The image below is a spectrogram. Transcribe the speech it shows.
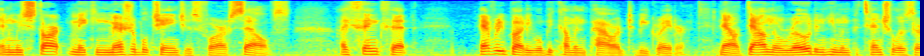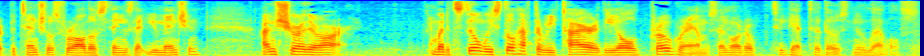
and we start making measurable changes for ourselves, I think that everybody will become empowered to be greater. Now, down the road in human potential, is there potentials for all those things that you mentioned? I'm sure there are. But it's still, we still have to retire the old programs in order to get to those new levels.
